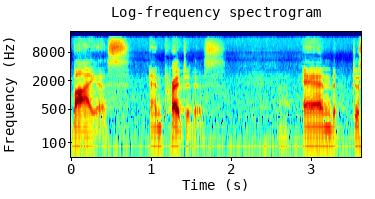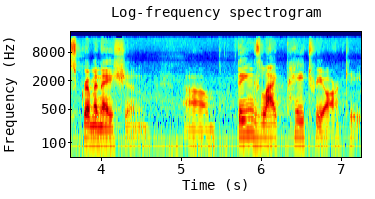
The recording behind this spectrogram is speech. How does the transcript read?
bias and prejudice uh, and discrimination, um, things like patriarchy.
